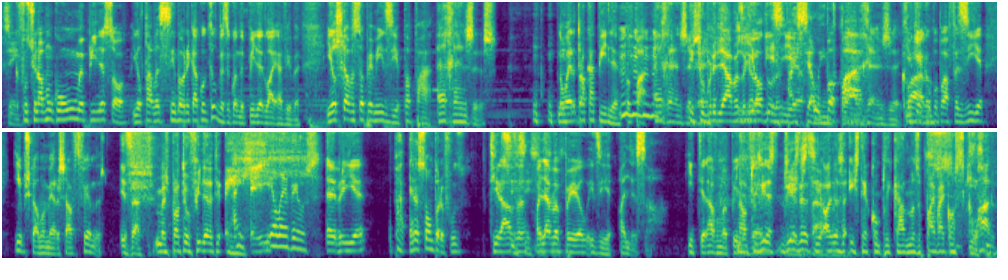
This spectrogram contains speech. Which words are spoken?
Sim. que funcionavam com uma pilha só. E ele estava sempre a brincar com aquilo, de vez em quando a pilha de lá é a vida. E ele chegava só para mim e dizia, papá, arranjas. Não era trocar pilha, papá, arranja. E tu brilhavas e eu altura. dizia, Ah, é o papá claro. arranja. E o que é que Claro. o papá fazia? Ia buscar uma mera chave de fendas. Exato. Mas para o teu filho era tipo. Ai, "Ei, ele é Deus. abria, opa, era só um parafuso, tirava, Sim, sim, sim, olhava sim, sim. para ele e dizia, olha só. E tirava uma pilha Não, tu Aí dizer assim, está. olha, só, isto é complicado, mas o pai vai conseguir. claro,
